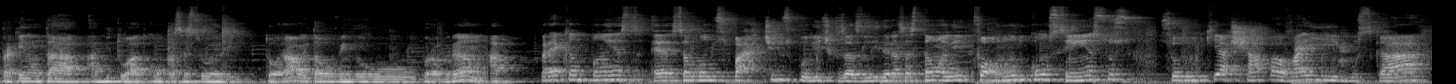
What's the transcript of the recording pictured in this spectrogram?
para quem não está habituado com o processo eleitoral e está ouvindo o programa, a pré-campanhas é, são quando os partidos políticos, as lideranças estão ali formando consensos sobre o que a chapa vai buscar,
